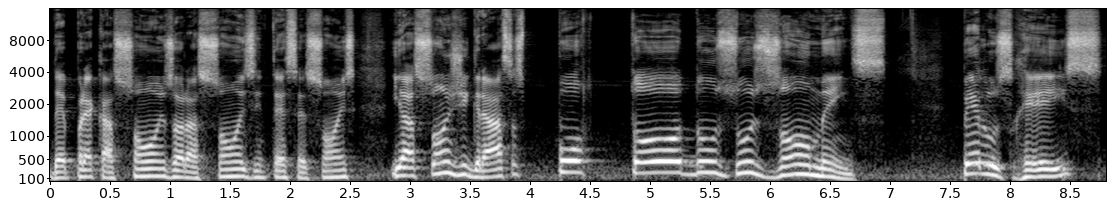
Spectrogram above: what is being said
deprecações, orações, intercessões e ações de graças por todos os homens, pelos reis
